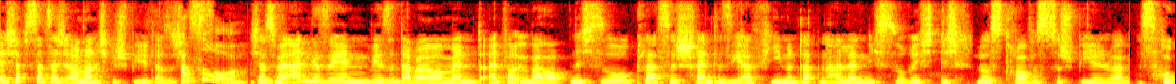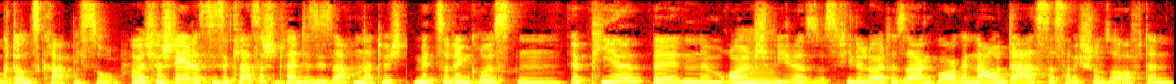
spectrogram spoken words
Ich habe es tatsächlich auch noch nicht gespielt. Also ich Ach so. Ich habe es mir angesehen. Wir sind aber im Moment einfach überhaupt nicht so klassisch Fantasy-affin und hatten alle nicht so richtig Lust drauf, es zu spielen, weil es huckt uns gerade nicht so. Aber ich verstehe, dass diese klassischen Fantasy-Sachen natürlich mit zu so den größten Appeal bilden im Rollenspiel. Mhm. Also dass viele Leute sagen, boah, genau das, das habe ich schon so oft in,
